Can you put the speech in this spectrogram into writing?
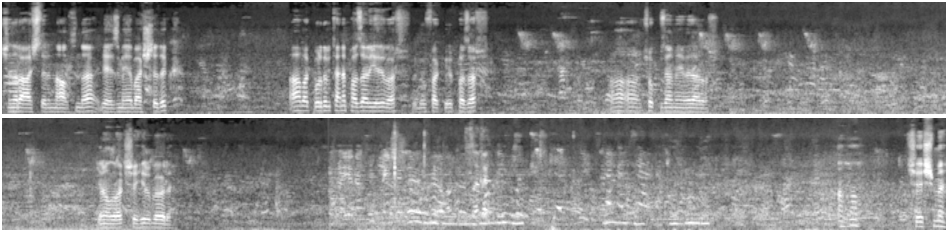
çınar ağaçlarının altında gezmeye başladık. Aa bak burada bir tane pazar yeri var. Böyle ufak bir pazar. Aa çok güzel meyveler var. Genel olarak şehir böyle. Aha. Çeşme.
